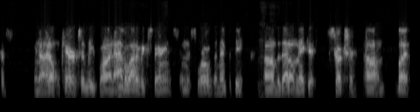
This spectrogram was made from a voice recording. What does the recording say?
because you know I don't care to leave blind. I have a lot of experience in this world and empathy, mm-hmm. um, but that don't make it structure. Um, but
